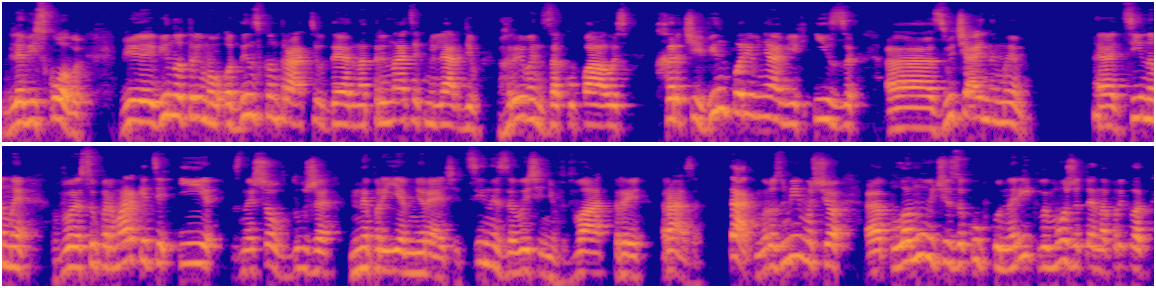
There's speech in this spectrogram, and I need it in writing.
для військових. Він отримав один з контрактів, де на 13 мільярдів гривень закупались харчі. Він порівняв їх із е, звичайними е, цінами в супермаркеті і знайшов дуже неприємні речі. Ціни завищені в 2-3 рази. Так, ми розуміємо, що е, плануючи закупку на рік, ви можете, наприклад,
